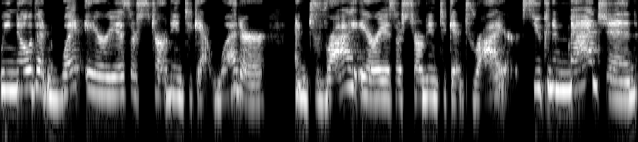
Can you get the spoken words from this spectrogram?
we know that wet areas are starting to get wetter and dry areas are starting to get drier. So you can imagine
